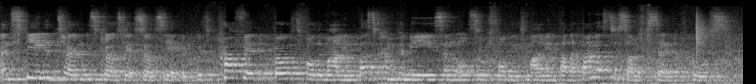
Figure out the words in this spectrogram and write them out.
And speed in turn was closely associated with profit, both for the Malian bus companies and also for these Malian banabanas to some extent, of course.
